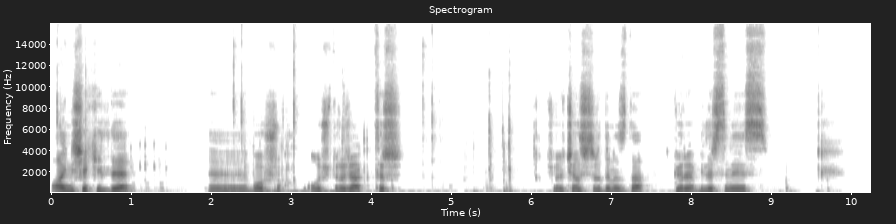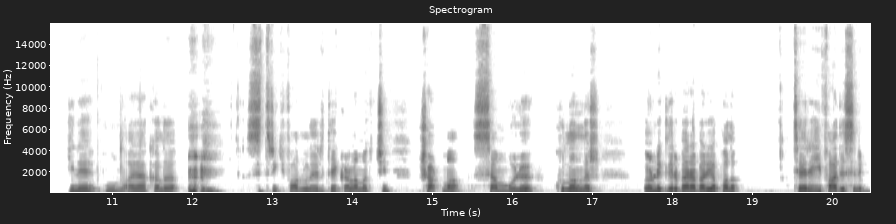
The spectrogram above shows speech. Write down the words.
aynı şekilde e, boşluk oluşturacaktır. Şöyle çalıştırdığınızda görebilirsiniz. Yine bununla alakalı string ifadeleri tekrarlamak için çarpma sembolü kullanılır. Örnekleri beraber yapalım. tr ifadesini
